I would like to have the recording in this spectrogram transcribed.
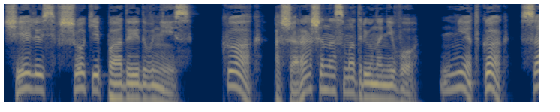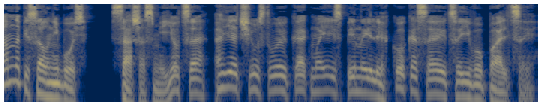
Челюсть в шоке падает вниз. «Как?» — ошарашенно смотрю на него. «Нет, как? Сам написал, небось?» Саша смеется, а я чувствую, как моей спины легко касаются его пальцы.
